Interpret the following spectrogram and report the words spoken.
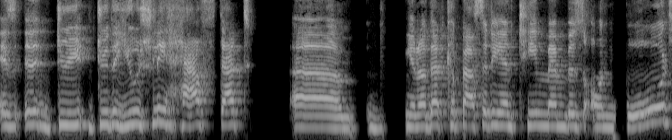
is it, do do they usually have that um, you know that capacity and team members on board?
